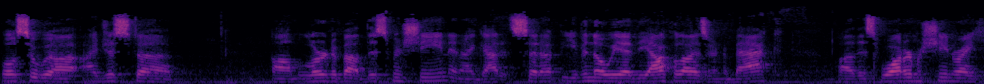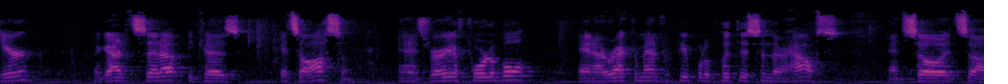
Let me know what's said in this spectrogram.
Also, uh, I just uh, um, learned about this machine and I got it set up, even though we had the alkalizer in the back. Uh, this water machine right here, I got it set up because it's awesome and it's very affordable, and I recommend for people to put this in their house. And so it's uh,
